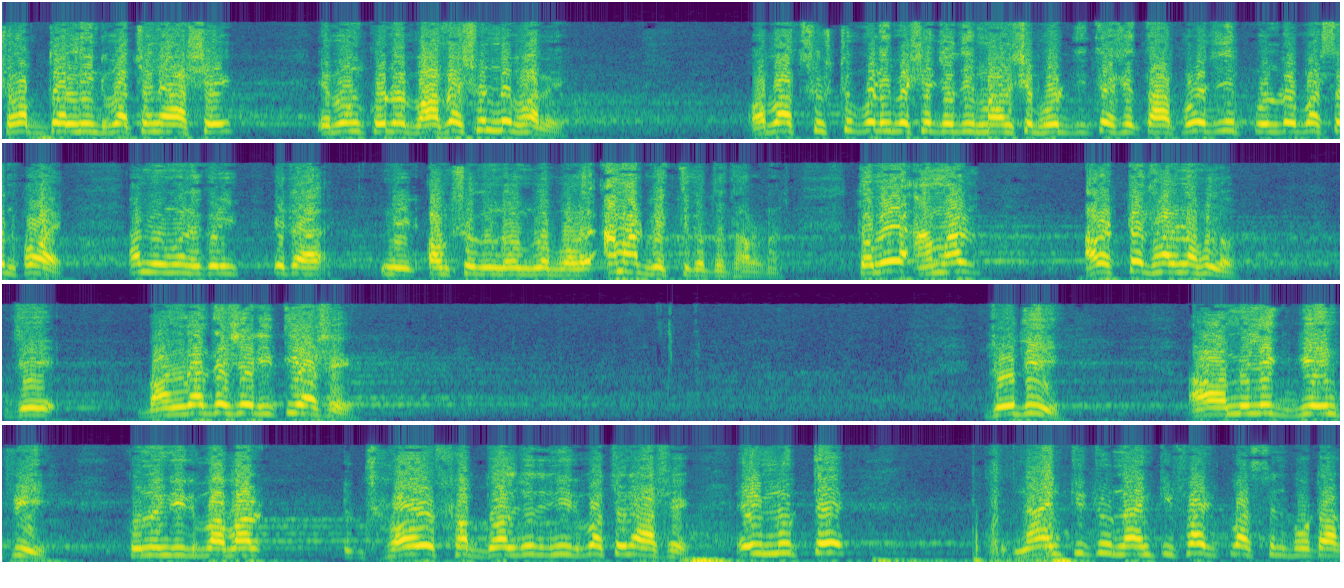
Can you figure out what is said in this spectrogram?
সব দল নির্বাচনে আসে এবং কোনো বাধা শূন্যভাবে অবাধ সুষ্ঠু পরিবেশে যদি মানুষে ভোট দিতে আসে, তারপরে যদি পনেরো পার্সেন্ট হয়, আমি মনে করি এটা অংশগ্রহণমূলক বলে আমার ব্যক্তিগত ধারণা। তবে আমার আরেকটা ধারণা হলো যে বাংলাদেশের ইতিহাসে যদি আওয়ামী লীগ, বিএনপি কোন নির্বাবার সব দল যদি নির্বাচনে আসে, এই মুহূর্তে ninety two ninety five percent voter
